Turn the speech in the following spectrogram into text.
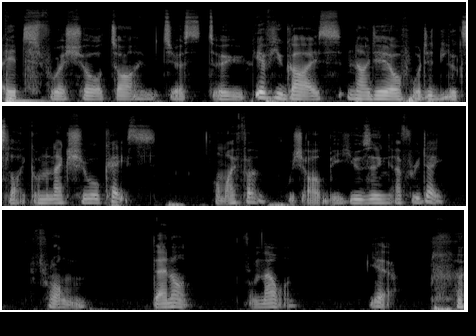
it for a short time just to give you guys an idea of what it looks like on an actual case on my phone, which I'll be using every day from then on, from now on. Yeah.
